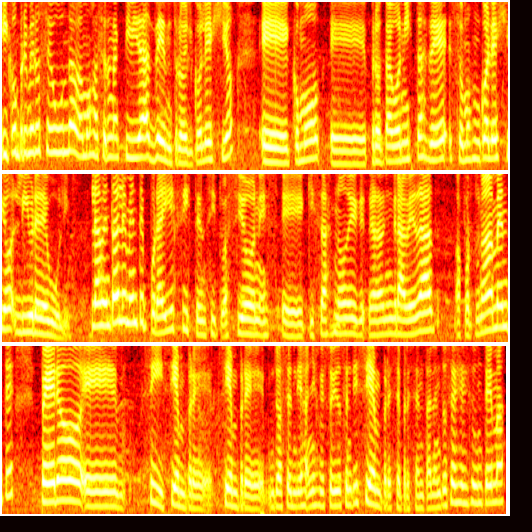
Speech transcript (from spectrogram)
Y con primero, segunda vamos a hacer una actividad dentro del colegio como protagonistas de Somos un colegio libre de bullying. Lamentablemente por ahí existen situaciones, quizás no de gran gravedad, afortunadamente, pero eh, sí, siempre, siempre, yo hace 10 años que soy docente y siempre se presentan. Entonces es un tema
